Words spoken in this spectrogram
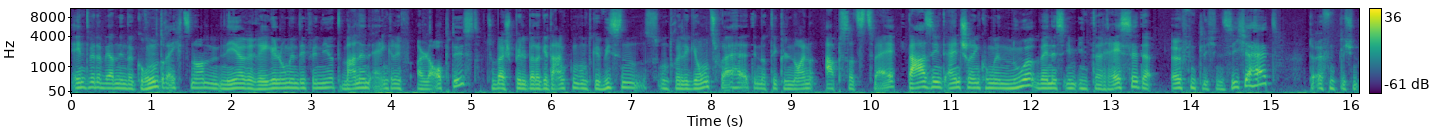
Entweder werden in der Grundrechtsnorm nähere Regelungen definiert, wann ein Eingriff erlaubt ist, zum Beispiel bei der Gedanken- und Gewissens- und Religionsfreiheit in Artikel 9 Absatz 2. Da sind Einschränkungen nur, wenn es im Interesse der öffentlichen Sicherheit, der öffentlichen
